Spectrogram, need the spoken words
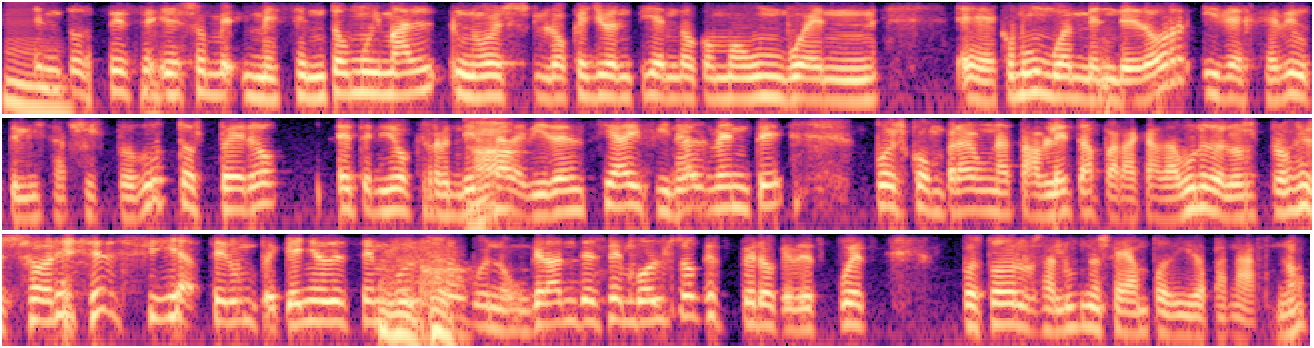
Mm. Entonces eso me, me, sentó muy mal, no es lo que yo entiendo como un buen eh, como un buen vendedor y dejé de utilizar sus productos, pero he tenido que rendirme a la ah. evidencia y finalmente pues comprar una tableta para cada uno de los profesores y hacer un pequeño desembolso, bueno, un gran desembolso que espero que después pues todos los alumnos se hayan podido ganar, ¿no?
